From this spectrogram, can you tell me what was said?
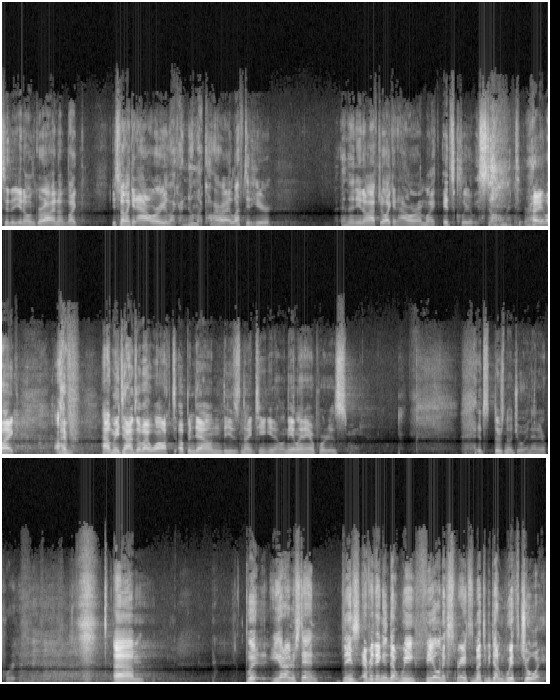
to the, you know, garage, and I'm like, you spend like an hour, you're like, I know my car, I left it here. And then, you know, after like an hour, I'm like, it's clearly stolen, right? Like, I've, how many times have I walked up and down these 19, you know, and the Atlanta airport is, it's, there's no joy in that airport. um, but you gotta understand, these, everything that we feel and experience is meant to be done with joy,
